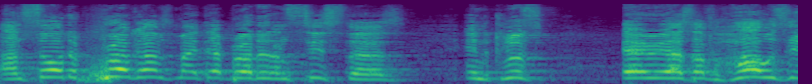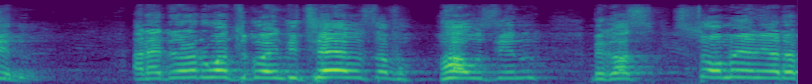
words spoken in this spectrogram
And so the programs, my dear brothers and sisters, includes areas of housing. And I do not want to go in details of housing because so many other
